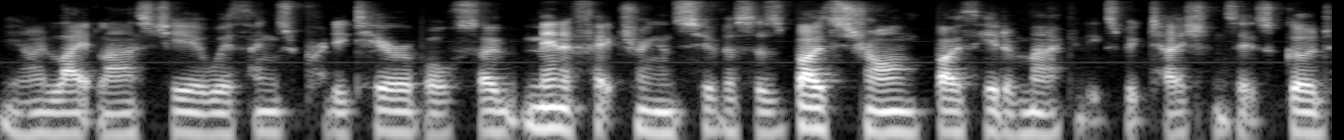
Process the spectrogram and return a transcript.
you know, late last year where things were pretty terrible. So manufacturing and services both strong, both ahead of market expectations. That's good.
